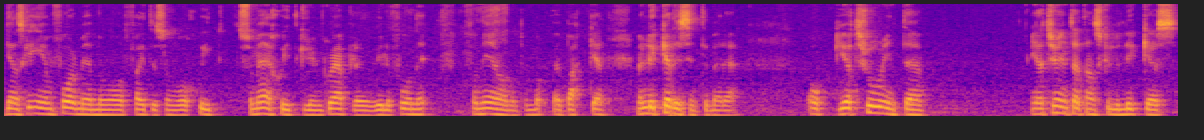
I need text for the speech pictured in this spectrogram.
ganska enformig MMA-fighter som, var skit, som är skitgrym grappler och ville få, ne få ner honom på backen. Men lyckades inte med det. Och jag tror inte... Jag tror inte att han skulle lyckas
